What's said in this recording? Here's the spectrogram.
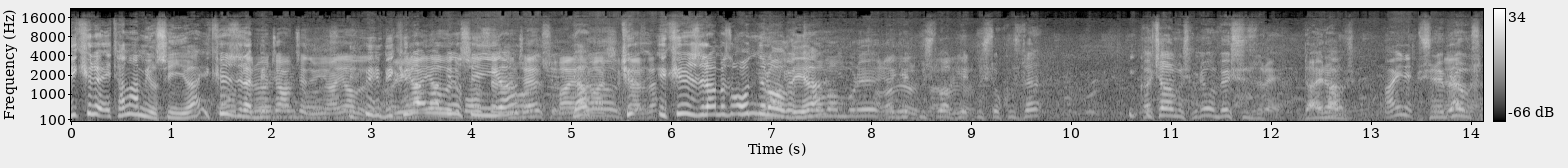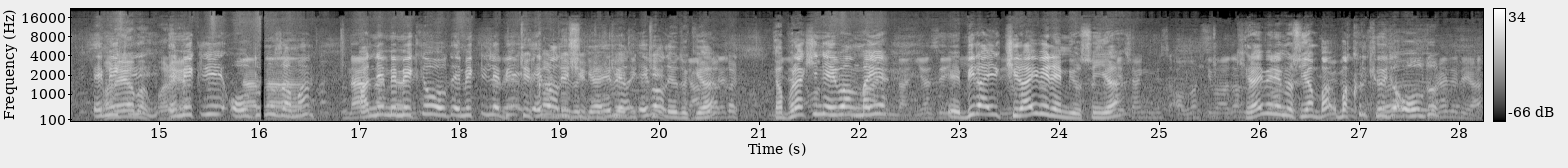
bir kilo et alamıyorsun ya. 200 10 lira bir, önce amca dünyayı alıyorduk. bir kilo Dünyayı alıyorduk 10 alamıyorsun sene ya. önce Ya bayram tü- harçlıklarda. 200 liramız 10 lira oldu ya. Babam buraya 70 bak 79'da kaç almış biliyor musun? 500 liraya. Daire almış. Aynı. Düşünebiliyor musun? Paraya Emekli, bak paraya. emekli Nereden- zaman nereden annem geldik? emekli oldu. Emekliyle bir ev kardeşim, alıyorduk ya. Ev, Türkiye bitti. ev alıyorduk ya. Ya- bırak şimdi ev almayı. e, Bir aylık kirayı veremiyorsun ya. Geçen gün biz Allah gibi adam. Kirayı veremiyorsun ya. Ba- Bakırköy'de oldu. Ne dedi ya?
